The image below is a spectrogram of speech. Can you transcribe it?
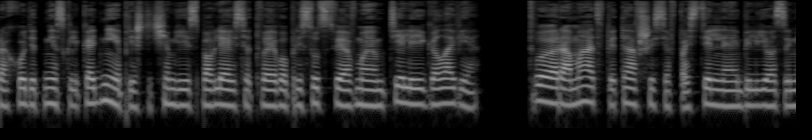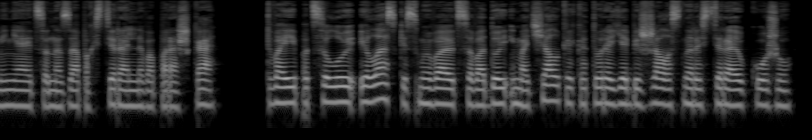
Проходит несколько дней, прежде чем я избавляюсь от твоего присутствия в моем теле и голове. Твой аромат, впитавшийся в постельное белье, заменяется на запах стирального порошка. Твои поцелуи и ласки смываются водой и мочалкой, которой я безжалостно растираю кожу.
